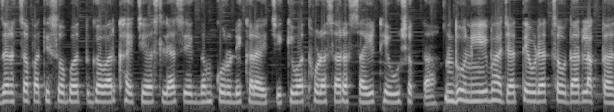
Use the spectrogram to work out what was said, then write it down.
जर चपातीसोबत गवार खायची असल्यास एकदम कोरडी करायची किंवा थोडासा रस्साही ठेवू शकता. दोन्ही भाज्या तेवढ्याच चवदार लागतात.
